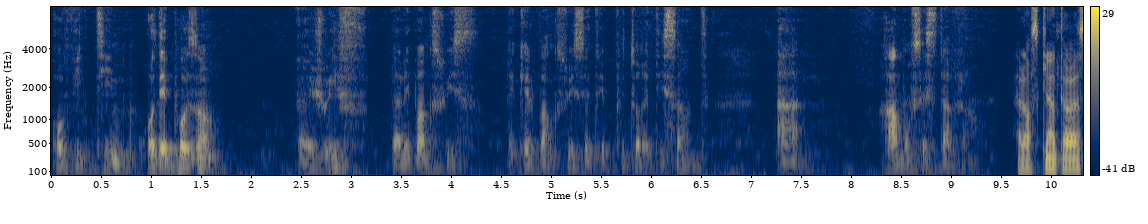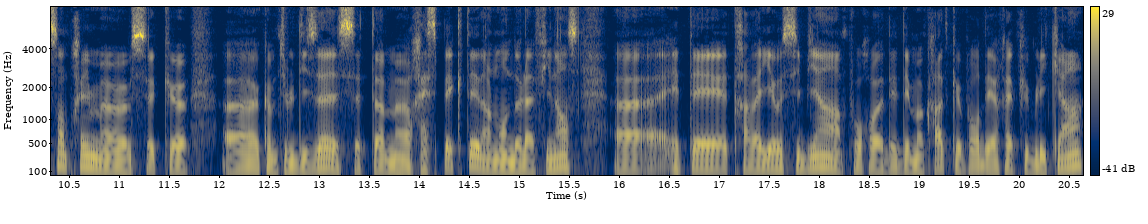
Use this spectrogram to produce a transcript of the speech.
aux victimes, aux déposants juifs dans les banques suisses. Et quelles banques suisses étaient plutôt réticentes à rembourser cet argent. Alors, ce qui est intéressant, Prime, euh, c'est que, euh, comme tu le disais, cet homme respecté dans le monde de la finance euh, était travaillait aussi bien pour des démocrates que pour des républicains,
